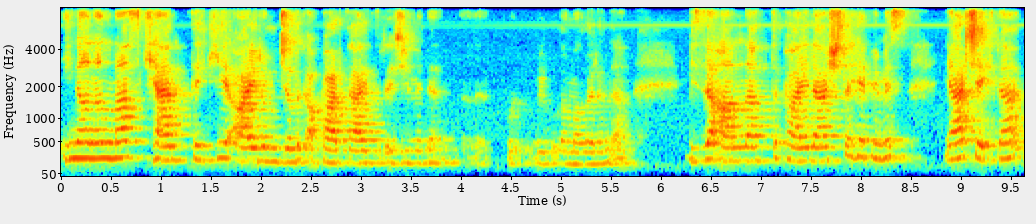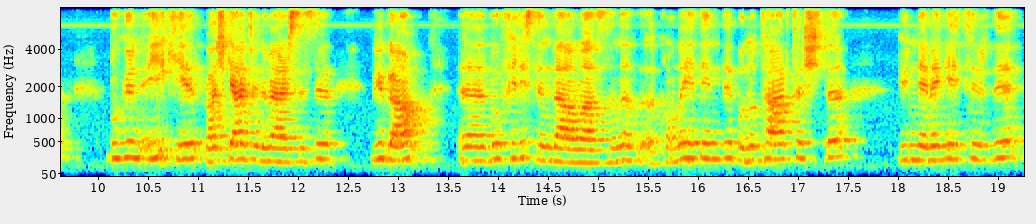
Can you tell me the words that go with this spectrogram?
inanılmaz kentteki ayrımcılık apartheid rejiminin e, uygulamalarını bize anlattı, paylaştı. Hepimiz gerçekten bugün iyi ki Başkent Üniversitesi BÜGAM e, bu Filistin davasını e, konu edindi, bunu tartıştı, gündeme getirdi.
